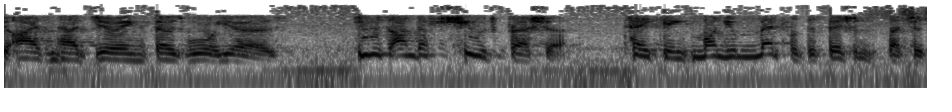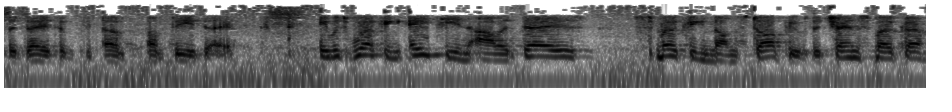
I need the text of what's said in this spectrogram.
to Eisenhower during those war years. He was under huge pressure, taking monumental decisions such as the date of, of, of D-Day. He was working 18-hour days, smoking non-stop. He was a chain smoker,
